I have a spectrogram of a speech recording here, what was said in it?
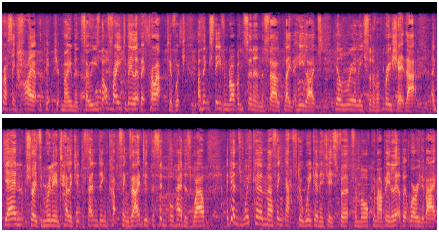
pressing high up the pitch at moments, so he's not afraid to be a little bit proactive, which I think Stephen Robinson and the style of play that he likes, he'll really sort of appreciate that. Again, showed some really intelligent defending, cut things out, did the simple head as well. Against Wycombe, I think after Wigan it is for, for Morecambe, I'd be a little bit worried about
